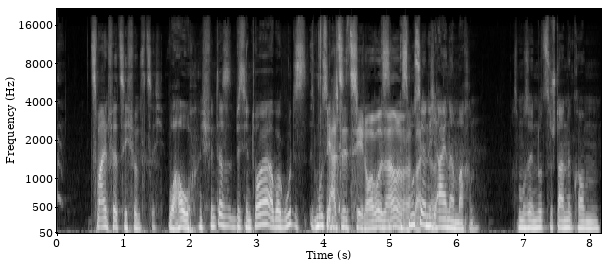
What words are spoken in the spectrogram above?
42,50. Wow, ich finde das ein bisschen teuer, aber gut, es, es muss ja, Ja, nicht, also 10 Euro es, es muss dabei, ja nicht ne? einer machen. Es muss ja nur zustande kommen.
